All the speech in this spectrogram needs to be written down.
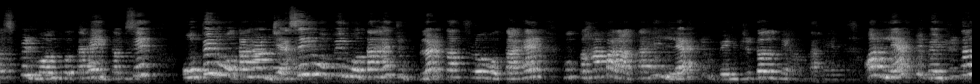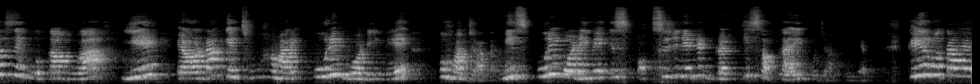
कस्पिड वॉल्व होता है, एकदम से ओपन होता है जैसे ही ओपन होता है, जो ब्लड का फ्लो होता है, वो कहाँ पर आता है? लेफ़्ट वेंट्रिकल में आता है। और लेफ़्ट वेंट्रिकल से होता हुआ, ये एओर्टा के थ्रू हमारी पूरी बॉडी में पहुँच जाता है। मीन्स पूरी बॉडी में इस ऑक्सीजनेटेड ब्लड की सप्लाई हो जाती है। क्लियर होता है?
